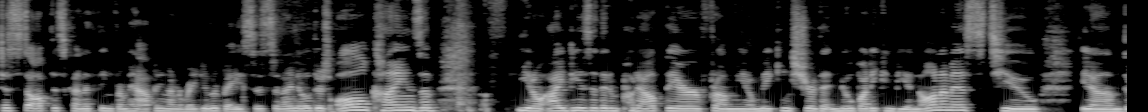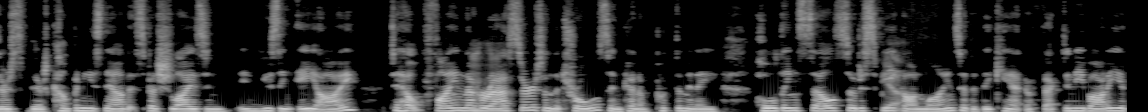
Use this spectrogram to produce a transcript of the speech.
to stop this kind of thing from happening on a regular basis. And I know there's all kinds of, you know, ideas that have been put out there from, you know, making sure that nobody can be anonymous to, um, there's, there's companies now that specialize in, in using AI to help find the mm-hmm. harassers and the trolls and kind of put them in a holding cell, so to speak, yeah. online so that they can't affect anybody if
